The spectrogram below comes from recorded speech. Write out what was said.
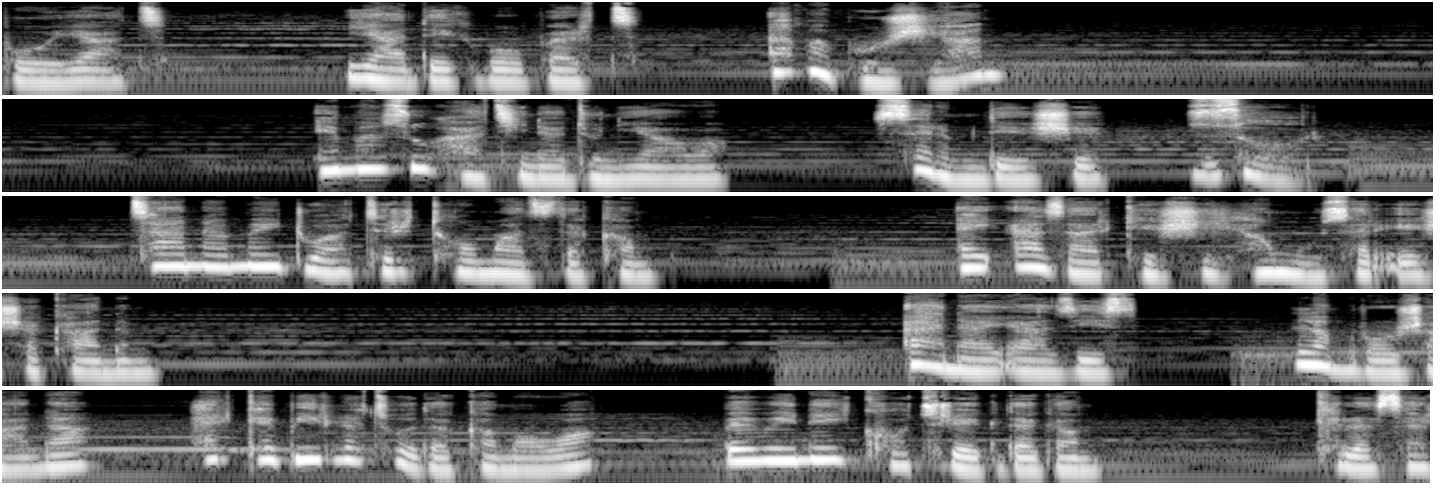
بۆ یاد، یادێک بۆ بەرد، ئەمە بوو ژیان؟ ئێمە زوو هاتینە دونیاوە سەرم دێشێ زۆر تا نامەی دواتر تۆماچ دەکەم ئەی ئازارکێشی هەموو سەرئێشەکانم ئانای ئازیز لەم ڕۆژانە هەر کە بیر لە تۆ دەکەمەوە بە وێنەی کۆترێک دەگەم کە لەسەر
